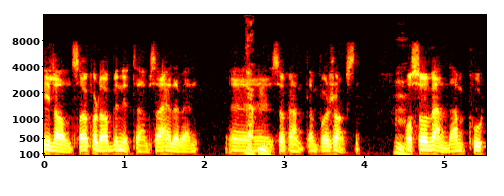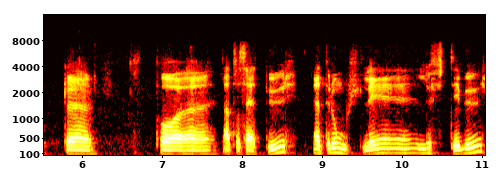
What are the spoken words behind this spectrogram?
tillatelser, for da benytter de seg hele veien. Ja. Så fremt de får sjansen. Mm. Og så vender de fort på slett et bur. Et romslig, luftig bur.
